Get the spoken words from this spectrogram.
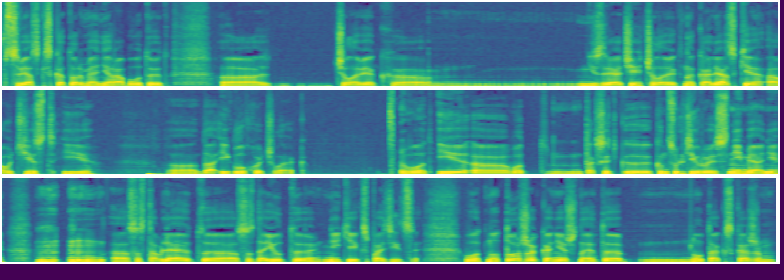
связке с которыми они работают. Человек незрячий, человек на коляске, аутист и, да, и глухой человек. Вот. И э, вот, так сказать, э, консультируясь с ними, они э, составляют, создают некие экспозиции. Вот. Но тоже, конечно, это, ну, так скажем,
